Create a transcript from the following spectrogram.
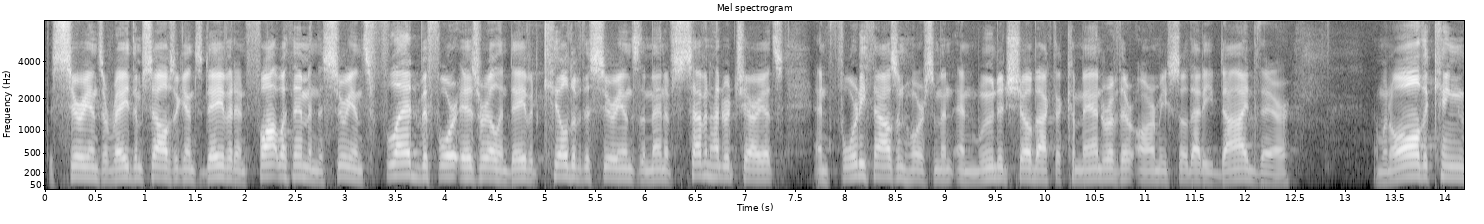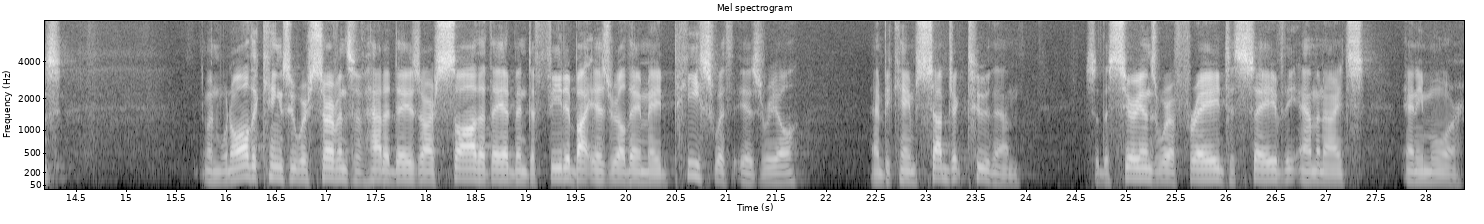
the Syrians arrayed themselves against David and fought with him, and the Syrians fled before Israel, and David killed of the Syrians the men of 700 chariots and 40,000 horsemen, and wounded Shobach, the commander of their army, so that he died there. And when all the kings and when all the kings who were servants of Hadadezer saw that they had been defeated by Israel, they made peace with Israel and became subject to them. So the Syrians were afraid to save the Ammonites anymore.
